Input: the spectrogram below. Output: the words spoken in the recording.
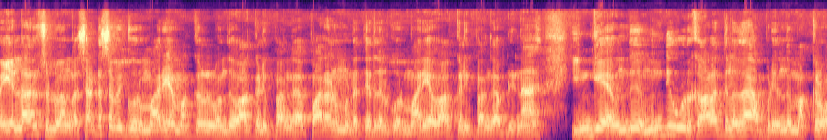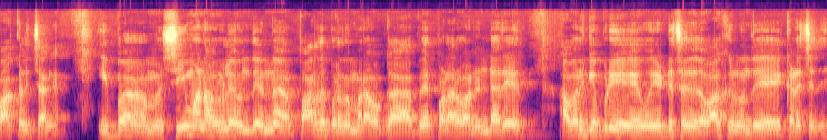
இப்போ எல்லாரும் சொல்லுவாங்க சட்டசபைக்கு ஒரு மாதிரியா மக்கள் வந்து வாக்களிப்பாங்க பாராளுமன்ற தேர்தலுக்கு ஒரு மாதிரியா வாக்களிப்பாங்க அப்படின்னா இங்கே வந்து முந்தி ஒரு காலத்தில் தான் அப்படி வந்து மக்கள் வாக்களித்தாங்க இப்போ சீமான் அவர்களே வந்து என்ன பாரத பிரதமர் அவங்க வேட்பாளராக நின்றாரு அவருக்கு எப்படி எட்டு சதவீத வாக்குகள் வந்து கிடைச்சது?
